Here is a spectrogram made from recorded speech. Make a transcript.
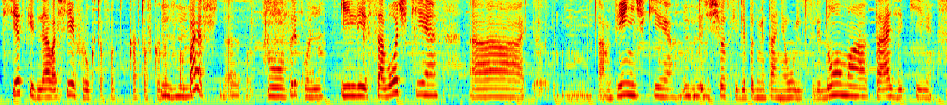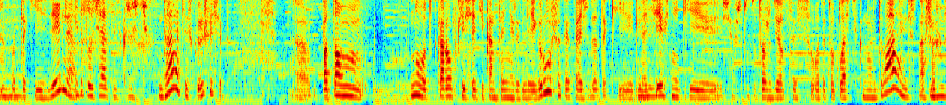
в сетки для овощей и фруктов. Вот картошку угу. покупаешь, да? Вот. О, прикольно. Или совочки, там венички, угу. вот эти щетки для подметания улиц или дома, тазики, угу. вот такие изделия. Это получается из крышечек? Да, это из крышечек. Э, потом, ну, вот коробки, всякие контейнеры для игрушек, опять же, да, такие для угу. техники. Сейчас что-то тоже делается из вот этого пластика 02, из наших угу.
